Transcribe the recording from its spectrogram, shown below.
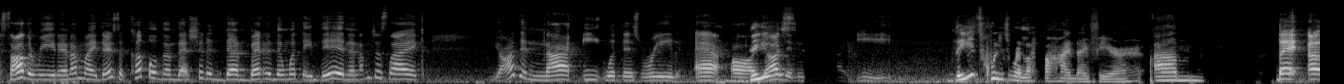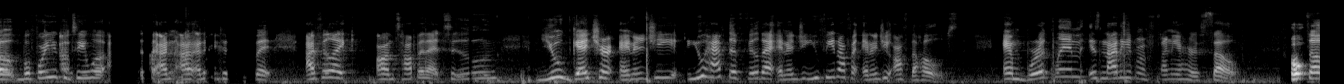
saw the read and I'm like, there's a couple of them that should have done better than what they did, and I'm just like, y'all did not eat with this read at all. y'all did not eat. These queens were left behind. I fear. Um, But uh, before you continue, well, I, I, I didn't, but I feel like on top of that too, you get your energy. You have to feel that energy. You feed off of energy off the host. And Brooke Lynn is not even funny herself. Oh. So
